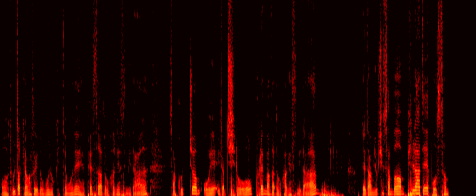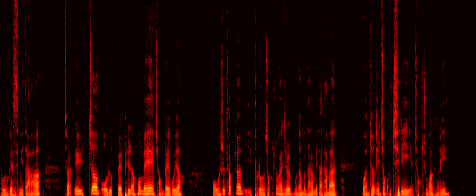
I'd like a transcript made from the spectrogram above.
어, 둘 다 경향성이 너무 좋기 때문에 패스하도록 하겠습니다. 자, 9.5에 1.75 프렘만 가도록 하겠습니다. 네, 다음 63번 필라 대 보스턴 보겠습니다. 자, 1.56배 필라 홈의 정배고요. 53.2% 적중 확률 무난무난합니다. 다만 원정 1.97이 적중 확률이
